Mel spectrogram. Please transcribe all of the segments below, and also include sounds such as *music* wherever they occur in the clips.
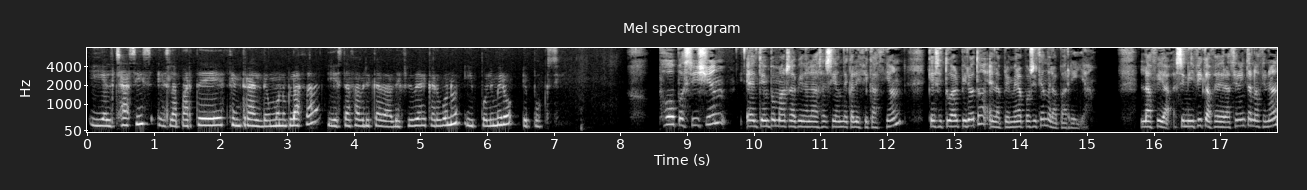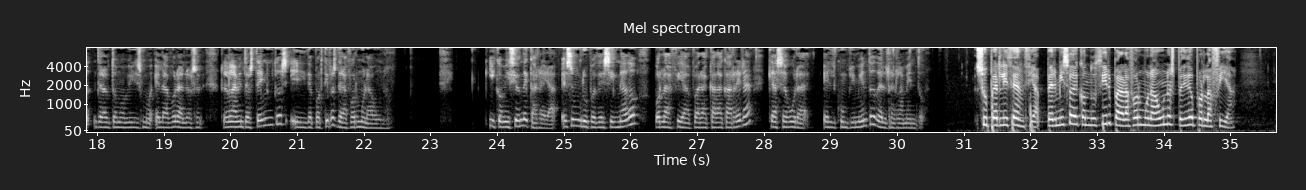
Y el chasis es la parte central de un monoplaza y está fabricada de fibra de carbono y polímero epoxi. Pole position, el tiempo más rápido en la sesión de calificación, que sitúa al piloto en la primera posición de la parrilla. La FIA significa Federación Internacional del Automovilismo, elabora los reglamentos técnicos y deportivos de la Fórmula 1. Y Comisión de Carrera es un grupo designado por la FIA para cada carrera que asegura el cumplimiento del reglamento. Superlicencia, permiso de conducir para la Fórmula 1 expedido por la FIA.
